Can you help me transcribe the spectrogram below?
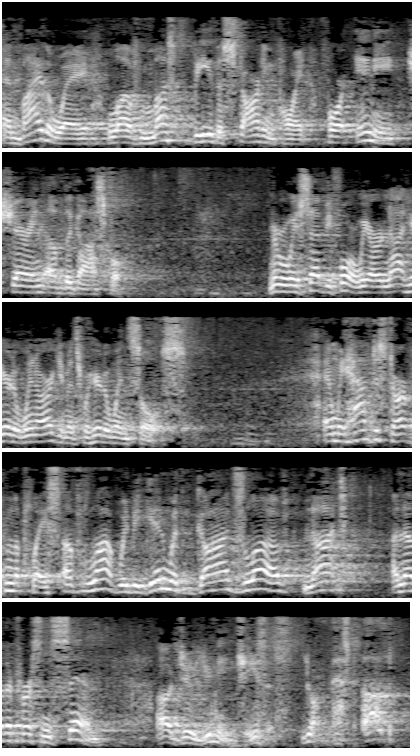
And by the way, love must be the starting point for any sharing of the gospel. Remember we said before, we are not here to win arguments, we're here to win souls. And we have to start from the place of love. We begin with God's love, not another person's sin. Oh dude, you need Jesus. You are messed up.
